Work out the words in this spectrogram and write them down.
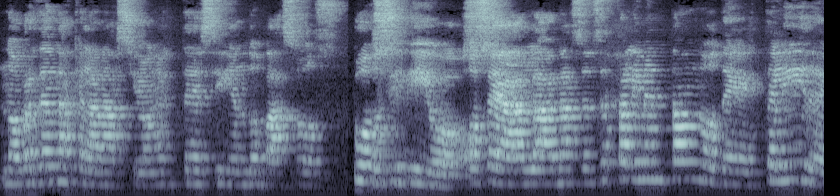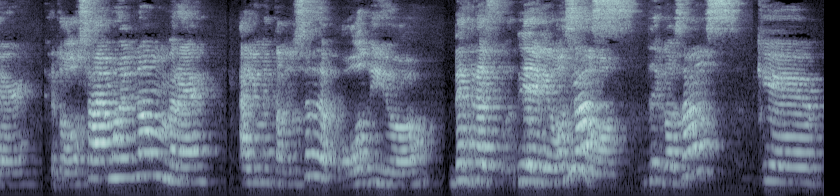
no pretendas que la nación esté siguiendo pasos positivos. O sea, la nación se está alimentando de este líder, que todos sabemos el nombre, alimentándose de odio, de, de, cosas, de cosas que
